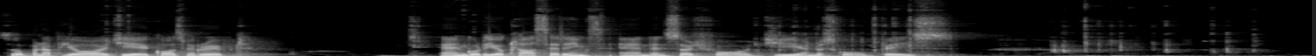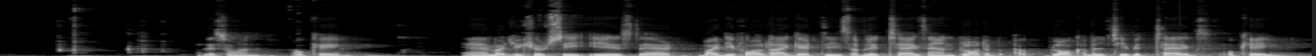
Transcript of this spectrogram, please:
So open up your GA cosmic rift and go to your class settings and then search for G underscore base this one okay? And what you should see is that by default I get these ability tags and block, block ability with tags okay?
